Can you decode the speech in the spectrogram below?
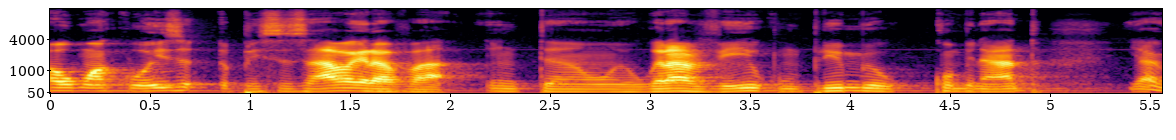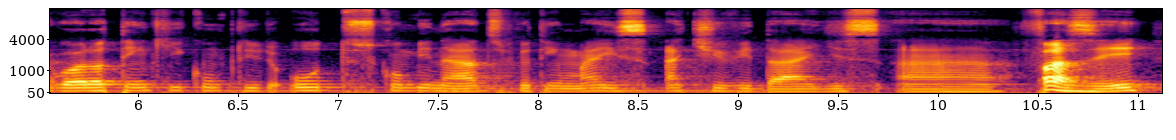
alguma coisa. Eu precisava gravar, então eu gravei, eu cumpri o meu combinado. E agora eu tenho que cumprir outros combinados, porque eu tenho mais atividades a fazer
